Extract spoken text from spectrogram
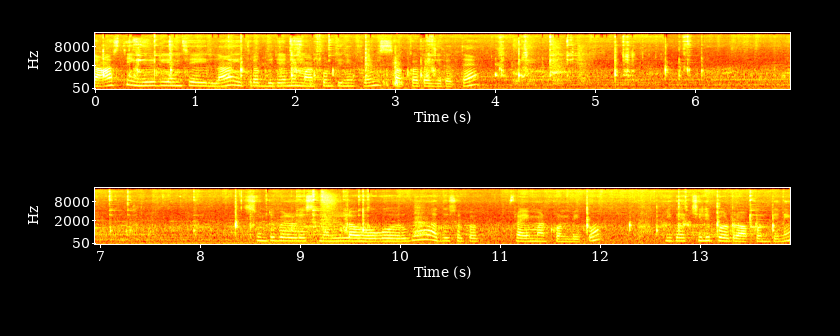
ಜಾಸ್ತಿ ಇಂಗ್ರೀಡಿಯೆಂಟ್ಸೇ ಇಲ್ಲ. ಈ ಥರ ಬಿರಿಯಾನಿ ಮಾಡ್ಕೊತೀನಿ ಫ್ರೆಂಡ್ಸ್ ಸಖತ್ತಾಗಿರುತ್ತೆ. ಶುಂಠಿ ಬೆಳ್ಳುಳ್ಳಿ ಸ್ಮೆಲ್ಲ ಹೋಗೋವರೆಗೂ ಅದು ಸ್ವಲ್ಪ ಫ್ರೈ ಮಾಡ್ಕೊಳ್ಬೇಕು. ಈಗ ಚಿಲ್ಲಿ ಪೌಡ್ರ್ ಹಾಕ್ಕೊತೀನಿ.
